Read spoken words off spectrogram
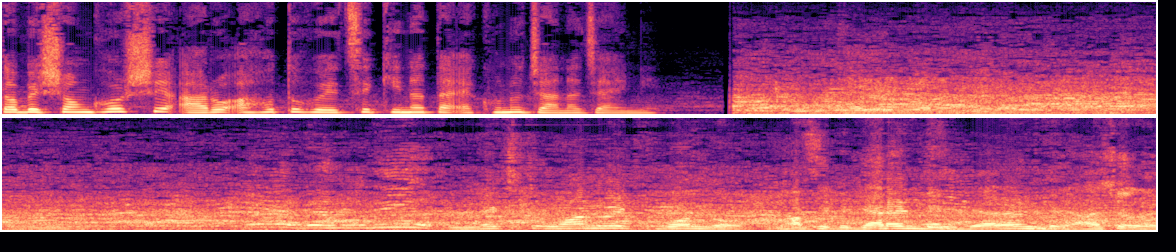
তবে সংঘর্ষে আরও আহত হয়েছে কিনা তা এখনও জানা যায়নি। নেক্সট ওয়ান উইক বন্ধ ভার্সিটি গ্যারান্টি গ্যারান্টি আসলে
